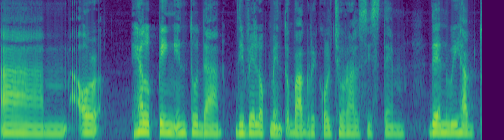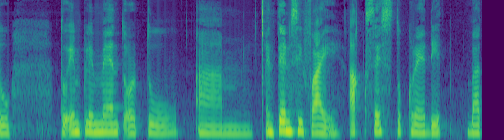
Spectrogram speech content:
um, or helping into the development of agricultural system. Then we have to to implement or to um, intensify access to credit. But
